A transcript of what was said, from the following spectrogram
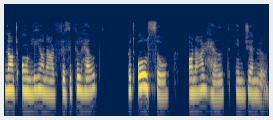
not only on our physical health, but also on our health in general.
